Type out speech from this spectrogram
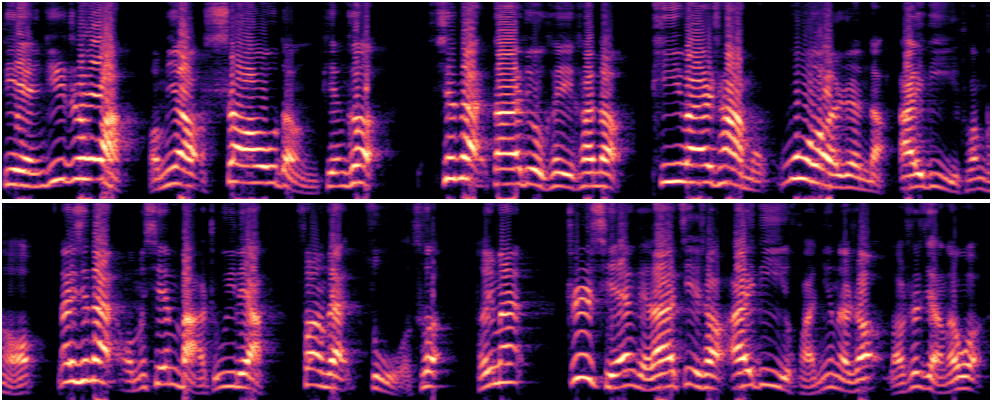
点击之后啊，我们要稍等片刻。现在大家就可以看到 Pycharm 默认的 IDE 窗口。那现在我们先把注意力啊放在左侧。同学们，之前给大家介绍 IDE 环境的时候，老师讲到过。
